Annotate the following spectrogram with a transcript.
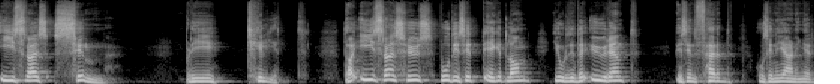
Israels synd bli tilgitt. Da Israels hus bodde i sitt eget land, gjorde de det urent ved sin ferd og sine gjerninger.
